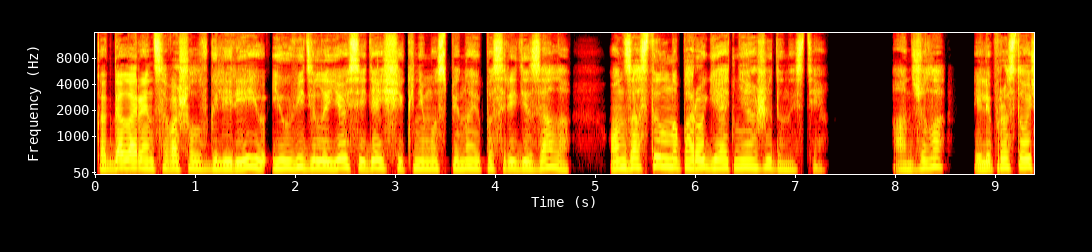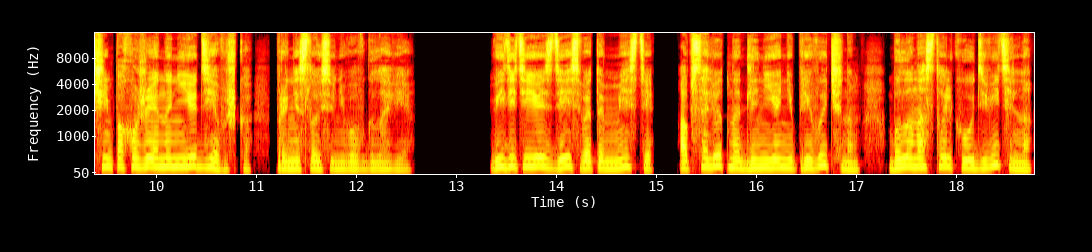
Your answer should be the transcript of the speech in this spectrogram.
Когда Лоренцо вошел в галерею и увидел ее, сидящей к нему спиной посреди зала, он застыл на пороге от неожиданности. «Анжела? Или просто очень похожая на нее девушка?» пронеслось у него в голове. Видеть ее здесь, в этом месте, абсолютно для нее непривычным, было настолько удивительно,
